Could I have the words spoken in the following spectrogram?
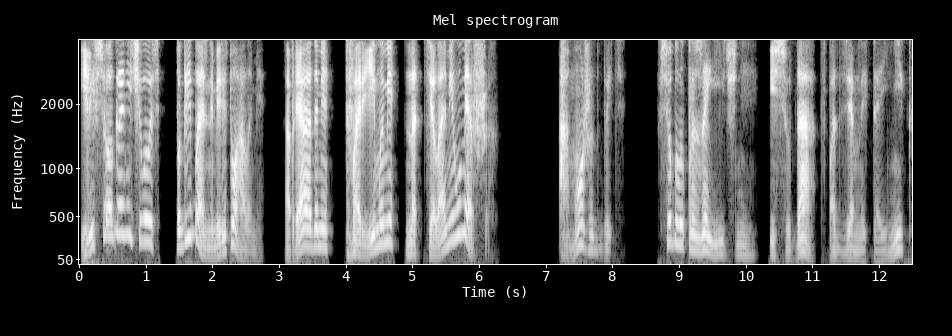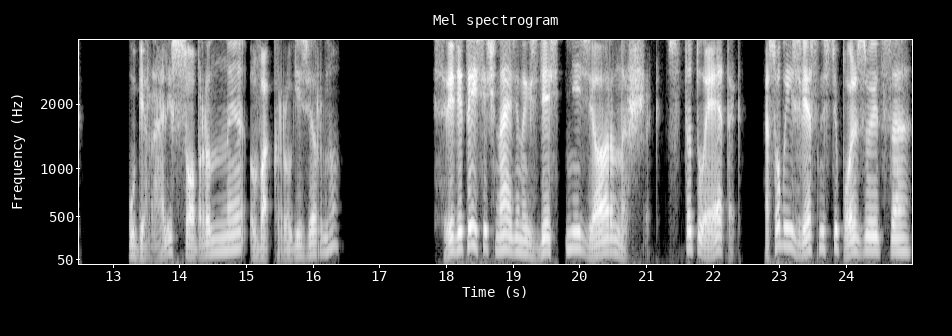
Или все ограничивалось погребальными ритуалами, обрядами, творимыми над телами умерших? А может быть, все было прозаичнее, и сюда, в подземный тайник, убирали собранное в округе зерно? Среди тысяч найденных здесь не зернышек, статуэток, особой известностью пользуется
